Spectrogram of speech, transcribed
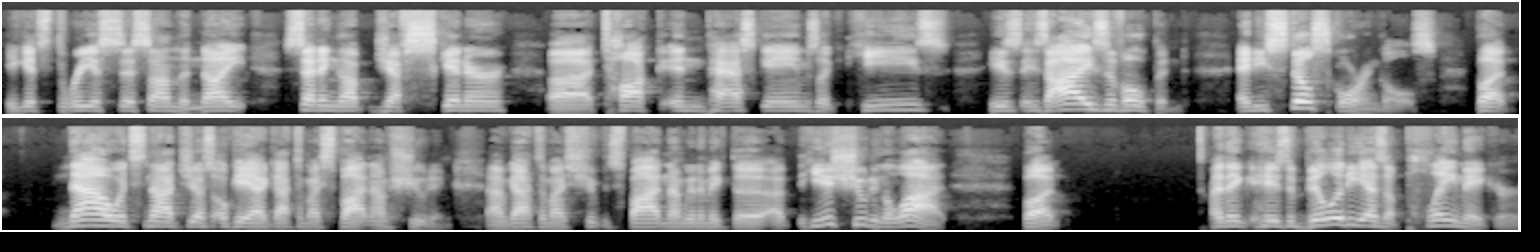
He gets three assists on the night, setting up Jeff Skinner, uh, talk in past games. Like he's he's his eyes have opened and he's still scoring goals. But now it's not just okay. I got to my spot and I'm shooting. I've got to my sh- spot and I'm going to make the. Uh, he is shooting a lot, but I think his ability as a playmaker,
